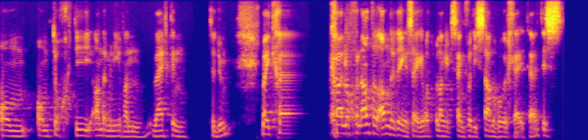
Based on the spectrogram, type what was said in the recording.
om, om toch die andere manier van werken te doen. Maar ik ga, nog een aantal andere dingen zeggen wat belangrijk zijn voor die samenhorigheid. Hè. Het is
